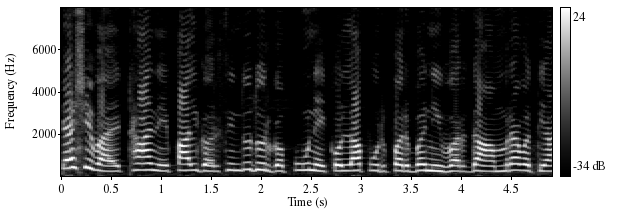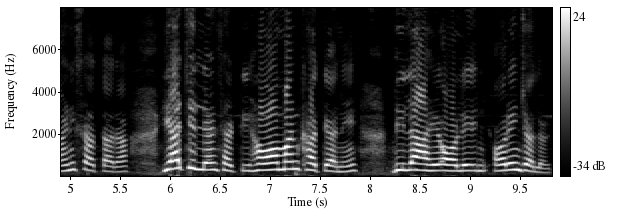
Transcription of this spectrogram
त्याशिवाय ठाणे पालघर सिंधुदुर्ग पुणे कोल्हापूर परभणी वर्धा अमरावती आणि सातारा या जिल्ह्यांसाठी हवामान खात्याने दिला आहे ऑरेंज ऑरेंज अलर्ट.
